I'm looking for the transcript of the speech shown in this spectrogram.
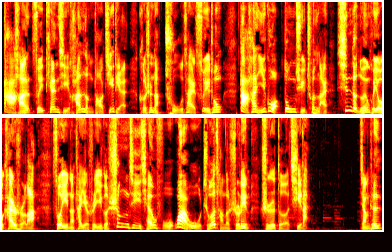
大寒虽天气寒冷到极点，可是呢，处在岁中，大寒一过，冬去春来，新的轮回又开始了。所以呢，它也是一个生机潜伏、万物蛰藏的时令，值得期待。讲真，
